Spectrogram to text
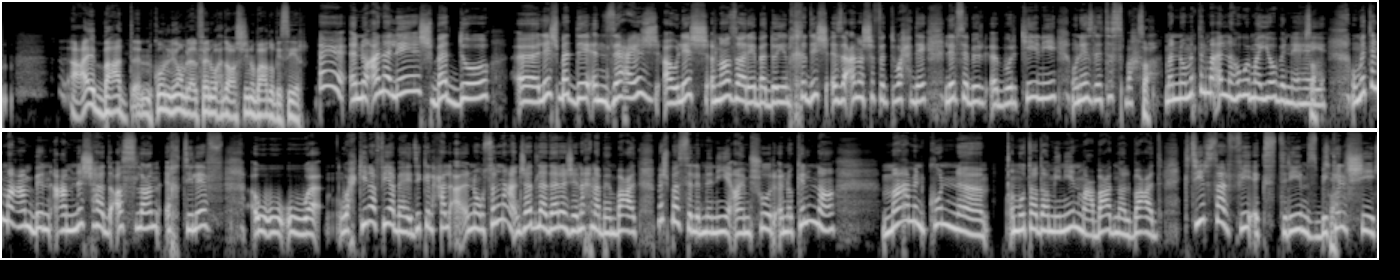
عيب بعد نكون اليوم بال 2021 وبعده بيصير. إنه أنا ليش بده آه ليش بدي انزعج أو ليش نظري بده ينخدش إذا أنا شفت وحدة لابسة بور- بوركيني ونازلة تسبح؟ صح. منه مثل ما قلنا هو مايو بالنهاية. صح. ومثل ما عم بن عم نشهد أصلا اختلاف و... و... وحكينا فيها بهيديك الحلقة إنه وصلنا عن جد لدرجة نحن بين بعض مش بس اللبنانية I'm sure إنه كلنا ما عم نكون متضامنين مع بعضنا البعض. كتير صار في extremes بكل شيء.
